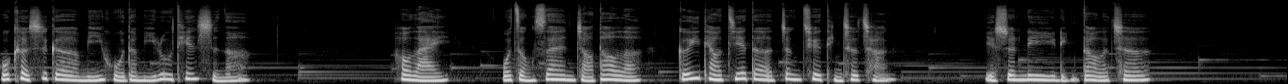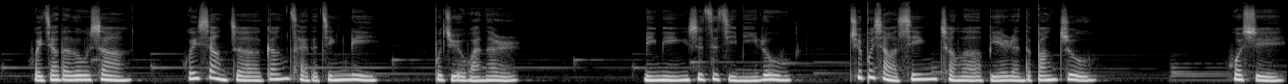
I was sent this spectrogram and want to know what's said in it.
我可是个迷糊的迷路天使呢。后来我总算找到了。隔一条街的正确停车场，也顺利领到了车。回家的路上，回想着刚才的经历，不觉莞尔。明明是自己迷路，却不小心成了别人的帮助。或许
